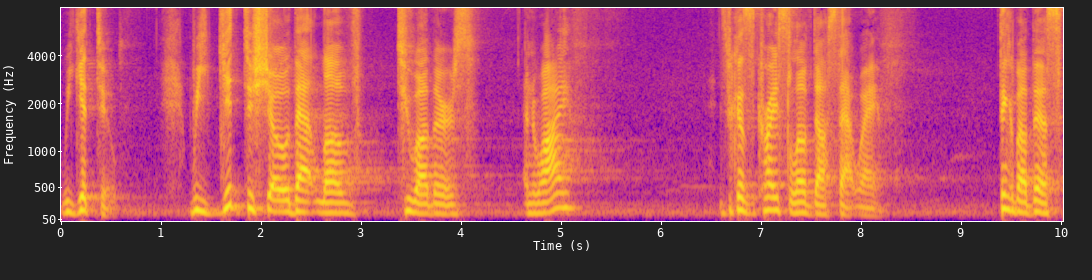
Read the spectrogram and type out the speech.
we get to. We get to show that love to others. And why? It's because Christ loved us that way. Think about this.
